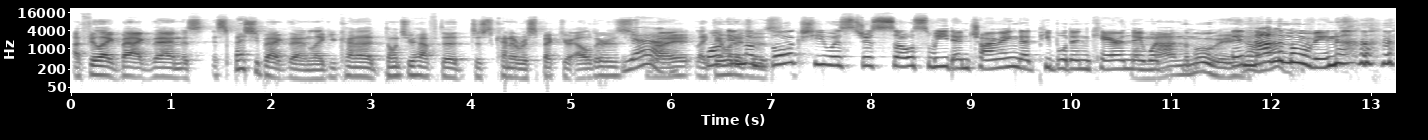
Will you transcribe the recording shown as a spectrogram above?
I feel like back then, especially back then, like you kind of don't you have to just kind of respect your elders, Yeah. right? Like they well, would in the just book, she was just so sweet and charming that people didn't care, and they would. not in the movie. Eh, and not in the movie. No.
